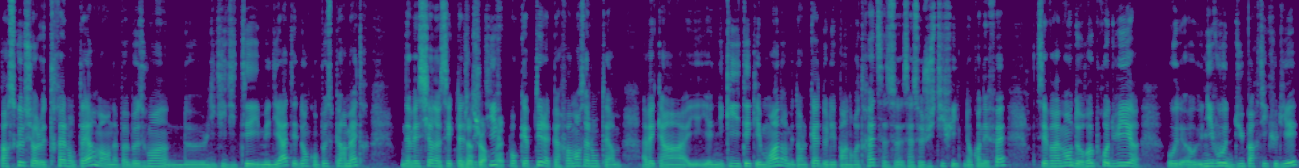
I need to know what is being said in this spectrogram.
parce que sur le très long terme, on n'a pas besoin de liquidité immédiate et donc on peut se permettre d'investir dans ces classes d'actifs pour capter la performance à long terme. Avec un, il y a une liquidité qui est moindre, mais dans le cadre de l'épargne retraite, ça se, justifie. Donc en effet, c'est vraiment de reproduire au, niveau du particulier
